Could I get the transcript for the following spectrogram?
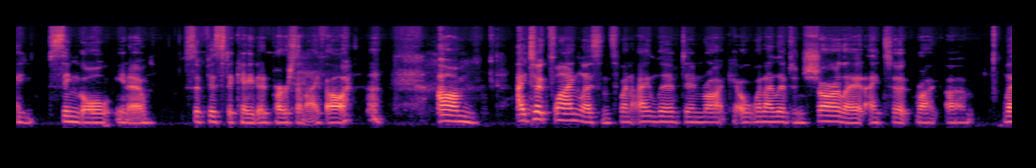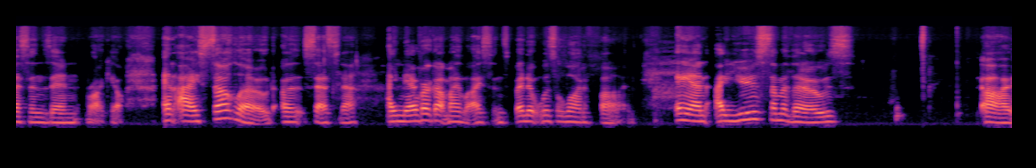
a single, you know, sophisticated person, I thought. um, I took flying lessons when I lived in Rock Hill. When I lived in Charlotte, I took rock, um, lessons in Rock Hill, and I soloed a Cessna. I never got my license, but it was a lot of fun, and I used some of those uh,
